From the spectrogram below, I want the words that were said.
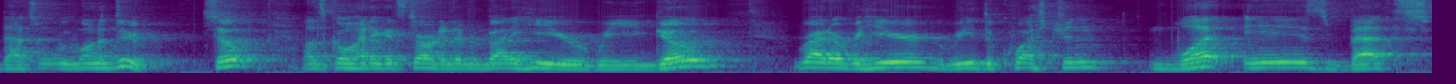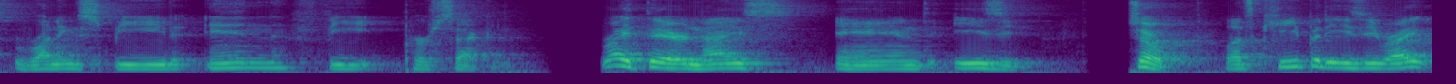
That's what we wanna do. So let's go ahead and get started, everybody. Here we go. Right over here, read the question. What is Beth's running speed in feet per second? Right there, nice and easy. So let's keep it easy, right?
